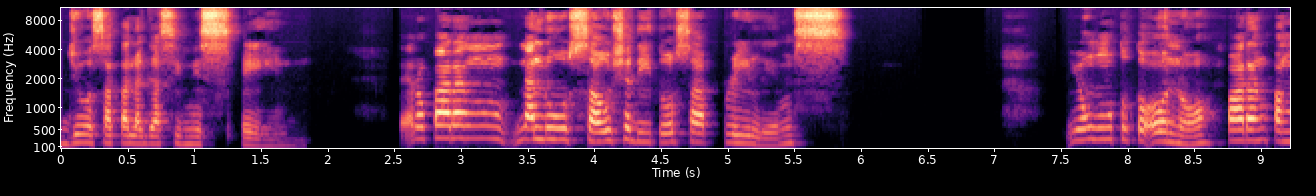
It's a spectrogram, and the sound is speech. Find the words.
Diyosa talaga si Miss Spain. Pero parang nalusaw siya dito sa prelims. Yung totoo, no, parang pang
